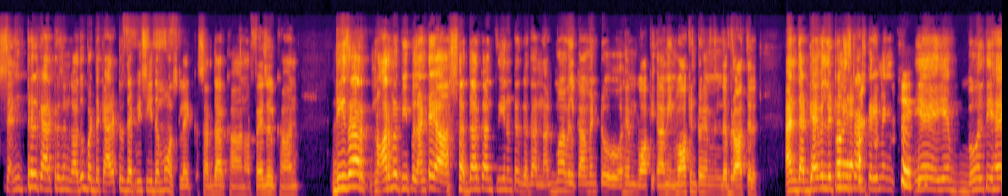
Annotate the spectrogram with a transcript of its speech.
central characters in Gadu, but the characters that we see the most, like Sardar Khan or Faisal Khan, these are normal people అంటే ఆ సర్దార్ ఖాన్ సీన్ ఉంటుంది కదా Nagma will come in to him walk I mean walk in to him in the brothel and that guy will literally start screaming ఏ ఏ బోల్తీ హై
